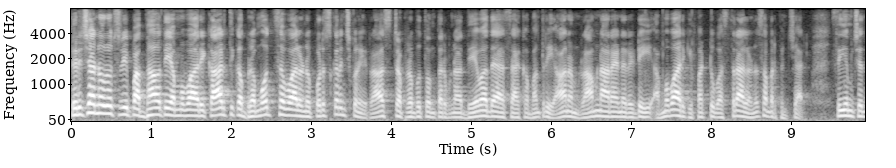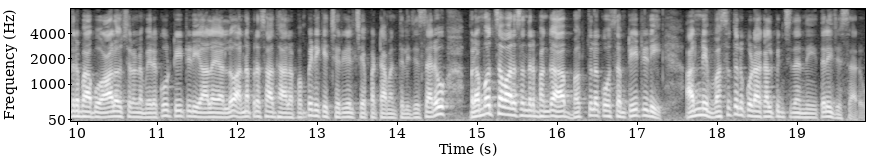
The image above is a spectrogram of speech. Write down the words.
తిరుచానూరు శ్రీ పద్మావతి అమ్మవారి కార్తీక బ్రహ్మోత్సవాలను పురస్కరించుకుని రాష్ట్ర ప్రభుత్వం తరపున దేవాదాయ శాఖ మంత్రి ఆనం రామనారాయణ రెడ్డి అమ్మవారికి పట్టు వస్త్రాలను సమర్పించారు. సీఎం చంద్రబాబు ఆలోచనల మేరకు టీటీడీ ఆలయాల్లో అన్నప్రసాదాల పంపిణీకి చర్యలు చేపట్టామని తెలియజేశారు. బ్రహ్మోత్సవాల సందర్భంగా భక్తుల కోసం టీటీడీ అన్ని వసతులు కూడా కల్పించిందని తెలియజేశారు.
